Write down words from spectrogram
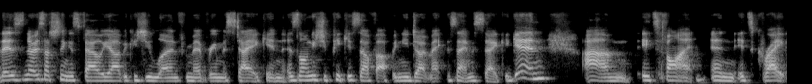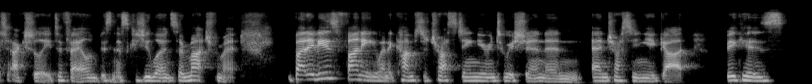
There's no such thing as failure because you learn from every mistake, and as long as you pick yourself up and you don't make the same mistake again, um, it's fine and it's great actually to fail in business because you learn so much from it. But it is funny when it comes to trusting your intuition and and trusting your gut because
